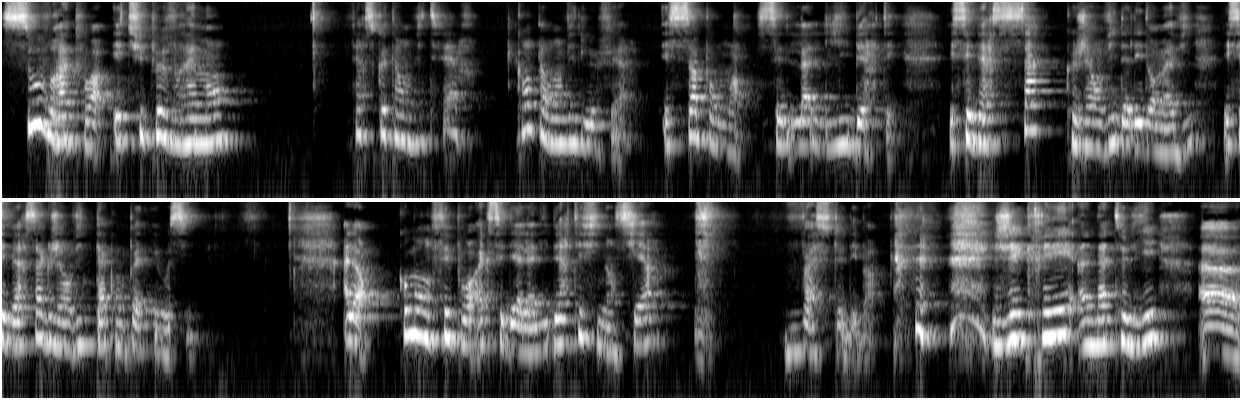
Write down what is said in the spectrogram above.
s'ouvre à toi et tu peux vraiment faire ce que tu as envie de faire quand tu as envie de le faire. Et ça, pour moi, c'est la liberté. Et c'est vers ça que j'ai envie d'aller dans ma vie et c'est vers ça que j'ai envie de t'accompagner aussi. Alors, comment on fait pour accéder à la liberté financière? Vaste débat. j'ai créé un atelier euh,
